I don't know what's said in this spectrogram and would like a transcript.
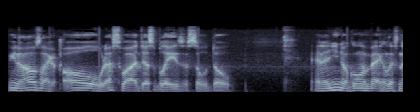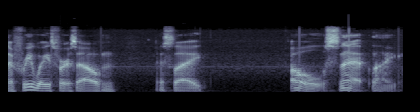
You know, I was like, oh, that's why Just Blaze is so dope. And then you know, going back and listening to Freeway's first album, it's like, oh snap! Like,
